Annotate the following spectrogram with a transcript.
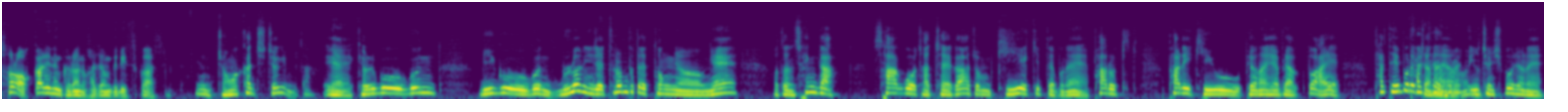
서로 엇갈리는 그런 과정들이 있을 것 같습니다. 음, 정확한 지적입니다. 예, 결국은 미국은 물론 이제 트럼프 대통령의 어떤 생각, 사고 자체가 좀 기이했기 때문에 파리, 파리 기후 변화 협약도 아예 탈퇴해버렸잖아요. 탈퇴해버렸죠. 2015년에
